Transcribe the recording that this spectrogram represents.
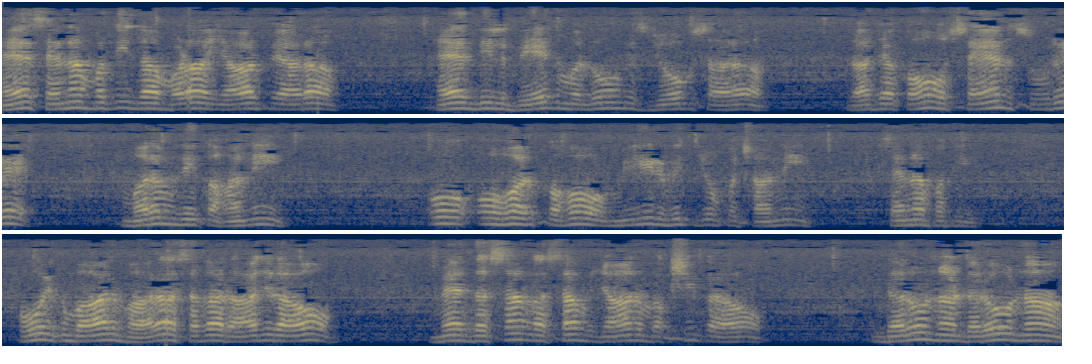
ਹੈ ਸੈਨਾਪਤੀ ਦਾ ਬੜਾ ਯਾਰ ਪਿਆਰਾ, ਹੈ ਦਿਲ ਭੇਦ ਮਲੂਮ ਇਸ ਜੋਗ ਸਾਰਾ। ਰਾਜਾ ਕਹੋ, ਸੈਨ ਸੂਰੇ ਮਰਮ ਦੀ ਕਹਾਣੀ। ਉਹ ਉਹਰ ਕਹੋ, ਮੀਰ ਵਿੱਚ ਜੋ ਪਛਾਨੀ ਸੈਨਾਪਤੀ। ਹੋ ਇਕਬਾਲ, ਭਾਰਾ ਸਦਾ ਰਾਜ ਰਾਓ ਮੈਂ ਦੱਸਾਂਗਾ ਸਭ ਜਾਨ ਬਖਸ਼ੀ ਕਰਾਓ। ਡਰੋ ਨਾ ਡਰੋ ਨਾ।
